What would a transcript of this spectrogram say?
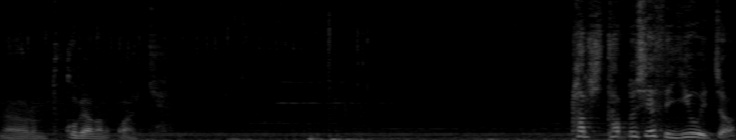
나 그럼 두꺼비 하나 먹고 갈게 탑, 탑도 CS 2호 있죠?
